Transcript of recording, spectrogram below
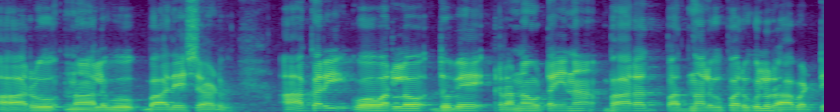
ఆరు నాలుగు బాదేశాడు. ఆఖరి ఓవర్లో దుబే రనౌట్ అయిన భారత్ పద్నాలుగు పరుగులు రాబట్టింది.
